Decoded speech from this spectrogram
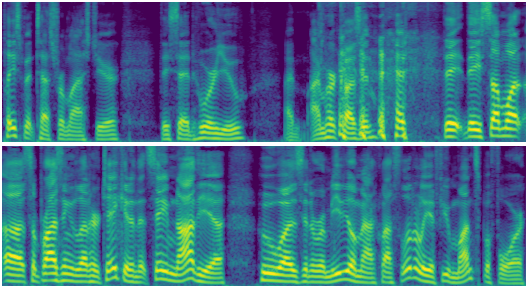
placement test from last year. They said, "Who are you?" I'm, I'm her cousin. they they somewhat uh, surprisingly let her take it, and that same Nadia, who was in a remedial math class literally a few months before,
